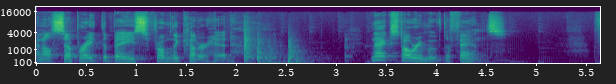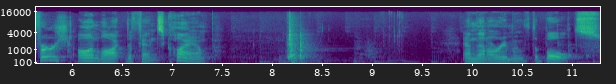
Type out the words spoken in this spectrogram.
And I'll separate the base from the cutter head. Next, I'll remove the fence. First, I'll unlock the fence clamp, and then I'll remove the bolts.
